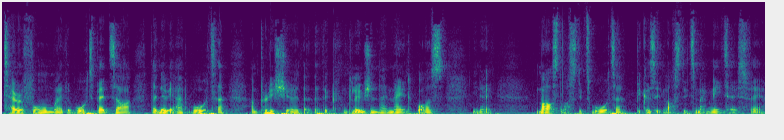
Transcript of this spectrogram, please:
terraform where the waterbeds are, they knew it had water. I'm pretty sure that the, the conclusion they made was, you know, Mars lost its water because it lost its magnetosphere.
